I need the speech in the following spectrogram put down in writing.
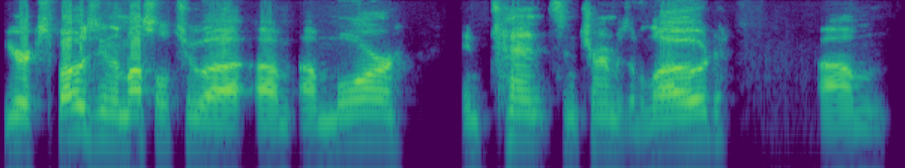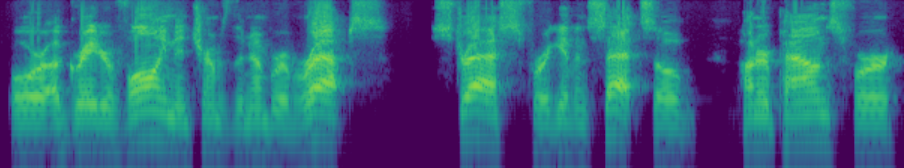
You're exposing the muscle to a, a, a more intense in terms of load, um, or a greater volume in terms of the number of reps stress for a given set. So 100 pounds for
